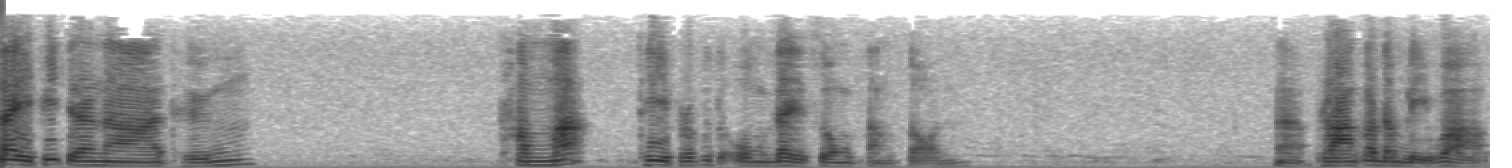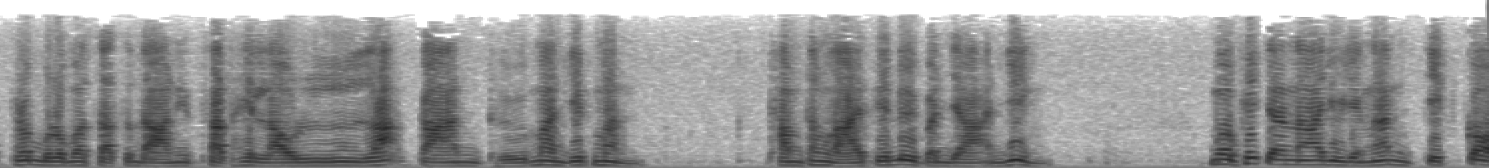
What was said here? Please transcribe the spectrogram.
ได้พิจารณาถึง ธรรมะที่พระพุทธองค์ได้ทรงสั่งสอนพรางก็ดำริว่า พระบรมศาสดานิสัตให้เราละการถือมั่นยึดมั่นทำทั้งหลายเสียด้วยปัญญาอันยิ่ง เมื่อพิจารณาอยู่อย่างนั้น จิตก็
